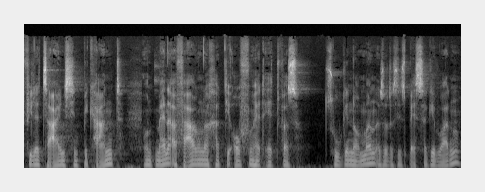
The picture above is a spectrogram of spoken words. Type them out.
Viele Zahlen sind bekannt und meiner Erfahrung nach hat die Offenheit etwas zugenommen, also das ist besser geworden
